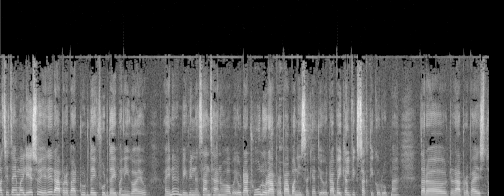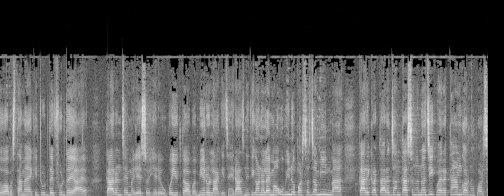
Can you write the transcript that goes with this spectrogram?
पछि चाहिँ मैले यसो हेरेँ राप्रपा टुट्दै फुट्दै पनि गयो। होइन विभिन्न सानसानो अब एउटा ठुलो राप्रपा बनिसकेको थियो एउटा वैकल्पिक शक्तिको रूपमा। तर राप्रपा यस्तो अवस्थामा आयो कि टुट्दै फुट्दै आयो। कारण चाहिँ मैले यसो हेरेँ उपयुक्त अब मेरो लागि चाहिँ राजनीति गर्नलाई म उभिनुपर्छ जमिनमा। कार्यकर्ता र जनतासँग नजिक भएर काम गर्नुपर्छ।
